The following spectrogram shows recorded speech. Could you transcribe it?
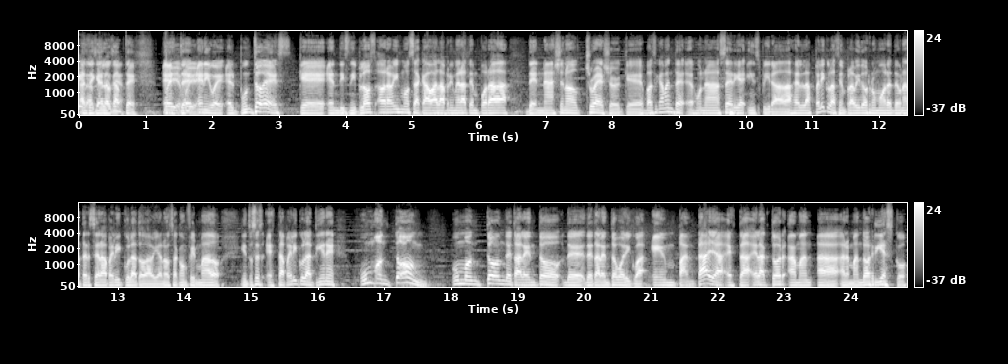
Así que lo capté. Muy bien, Este, muy bien. Anyway, el punto es que en Disney Plus ahora mismo se acaba la primera temporada de National Treasure, que es básicamente es una serie inspirada en las películas. Siempre ha habido rumores de una tercera película, todavía no se ha confirmado. Y entonces esta película tiene un montón un montón de talento de, de talento boricua. En pantalla está el actor Aman- ah, Armando Riesco,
